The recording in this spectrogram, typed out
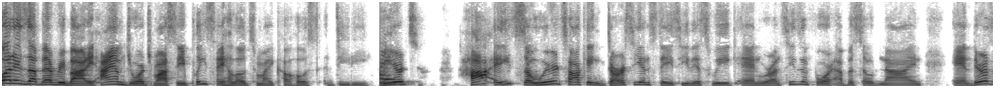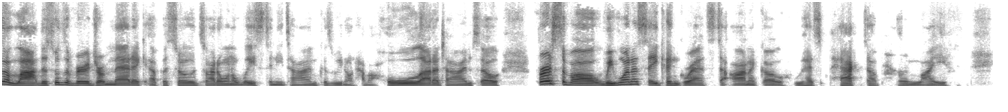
What is up, everybody? I am George Mossey. Please say hello to my co-host Dee Dee. We're t- hi. So we're talking Darcey and Stacey this week, and we're on season four, episode nine. And there's a lot. This was a very dramatic episode, so I don't want to waste any time because we don't have a whole lot of time. So first of all, we want to say congrats to Aniko, who has packed up her life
